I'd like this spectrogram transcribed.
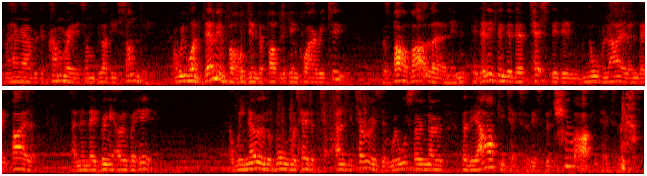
And I hang out with the comrades on Bloody Sunday. And we want them involved in the public inquiry too. Because part of our learning is anything that they've tested in Northern Ireland, they pilot, and then they bring it over here. We know that Walton was head of anti-terrorism. We also know that the architects of this, the true architects of this,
